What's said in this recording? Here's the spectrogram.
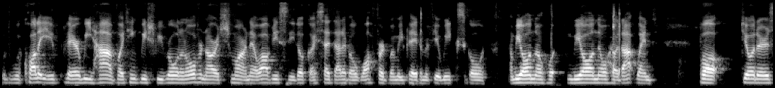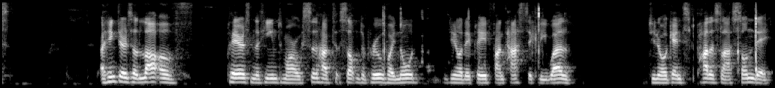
with the quality of player we have, I think we should be rolling over Norwich tomorrow. Now, obviously, look, I said that about Watford when we played them a few weeks ago, and we all know what we all know how that went. But the others, I think there's a lot of players in the team tomorrow still have to, something to prove. I know, you know, they played fantastically well, you know, against Palace last Sunday,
